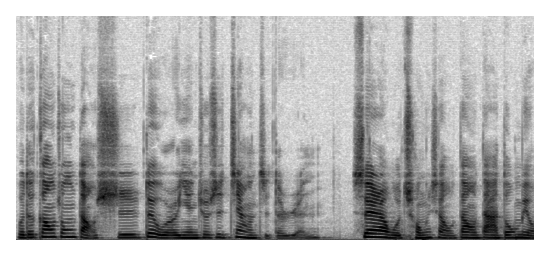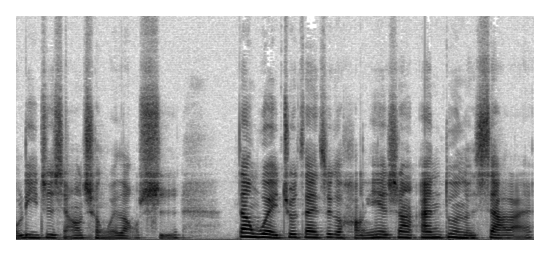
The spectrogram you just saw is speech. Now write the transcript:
我的高中导师对我而言就是这样子的人。虽然我从小到大都没有立志想要成为老师，但我也就在这个行业上安顿了下来。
